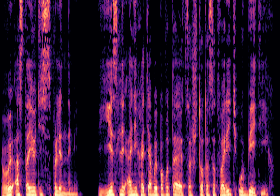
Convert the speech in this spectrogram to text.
вы остаетесь с пленными. Если они хотя бы попытаются что-то сотворить, убейте их.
